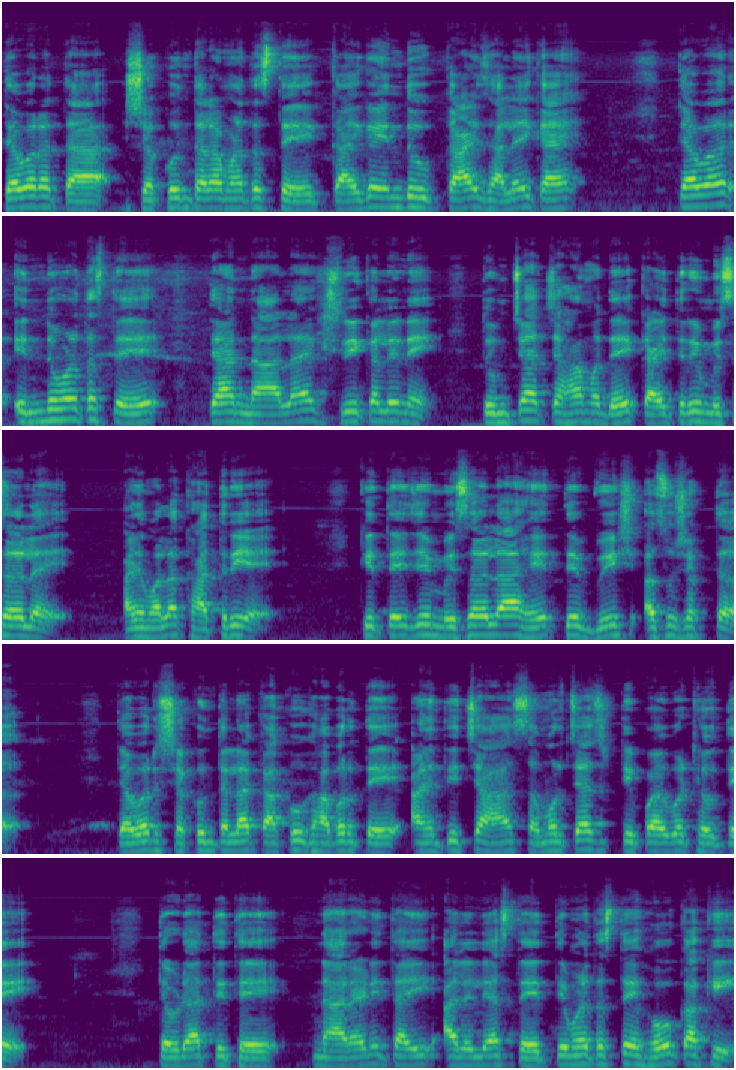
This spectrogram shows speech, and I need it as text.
त्यावर आता शकुंतला म्हणत असते काय गं इंदू काय झालं आहे काय? त्यावर इंदू म्हणत असते त्या नालायक श्रीकलेने तुमच्या चहामध्ये काहीतरी मिसळलं आहे आणि मला खात्री आहे की ते जे मिसळलं आहे ते विष असू शकतं. त्यावर शकुंतला काकू घाबरते आणि ती चहा समोरच्याच टिपाळीवर ठेवते. तेवढ्यात तिथे नारायणीताई आलेली असते. ती म्हणत असते हो काकी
